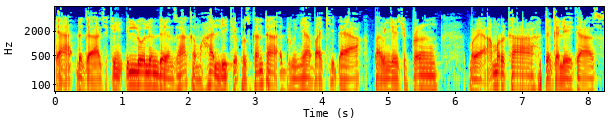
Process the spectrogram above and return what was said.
ɗaya daga cikin illolin da yanzu haka muhalli ke fuskanta a duniya baki ɗaya. Babin Jibrin, murya Amurka daga Legas.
